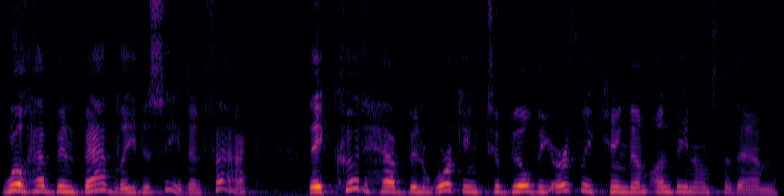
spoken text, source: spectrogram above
will have been badly deceived. In fact, they could have been working to build the earthly kingdom unbeknownst to them,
